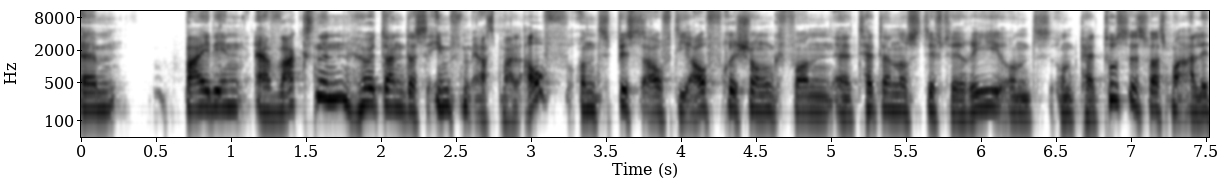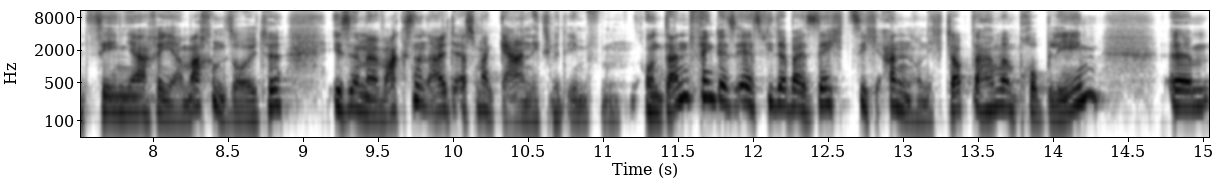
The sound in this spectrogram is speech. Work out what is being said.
Ähm, bei den Erwachsenen hört dann das Impfen erstmal auf und bis auf die Auffrischung von äh, Tetanus, Diphtherie und, und Pertussis, was man alle zehn Jahre ja machen sollte, ist im Erwachsenenalter erstmal gar nichts mit Impfen. Und dann fängt es erst wieder bei 60 an. Und ich glaube, da haben wir ein Problem, ähm,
